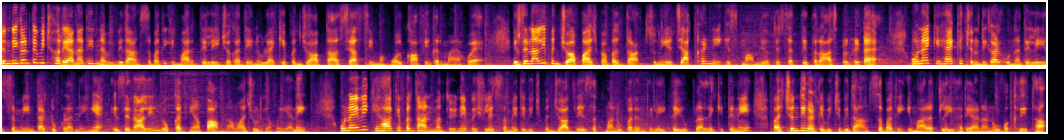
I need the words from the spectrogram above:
ਚੰਡੀਗੜ੍ਹ ਦੇ ਵਿੱਚ ਹਰਿਆਣਾ ਦੀ ਨਵੀਂ ਵਿਧਾਨ ਸਭਾ ਦੀ ਇਮਾਰਤ ਦੇ ਲਈ ਜਗ੍ਹਾ ਦੇਣ ਨੂੰ ਲੈ ਕੇ ਪੰਜਾਬ ਦਾ ਸਿਆਸੀ ਮਾਹੌਲ ਕਾਫੀ ਗਰਮਾਇਆ ਹੋਇਆ ਹੈ। ਇਸ ਦੇ ਨਾਲ ਹੀ ਪੰਜਾਬ ਭਾਜਪਾ ਪ੍ਰਧਾਨ ਸੁਨੀਲ ਜਾਖੜ ਨੇ ਇਸ ਮਾਮਲੇ ਉੱਤੇ ਸਖਤ ਇਤਰਾਜ਼ ਪ੍ਰਗਟਾਇਆ ਹੈ। ਉਹਨਾਂ ਕਿਹਾ ਕਿ ਚੰਡੀਗੜ੍ਹ ਉਹਨਾਂ ਦੇ ਲਈ ਜ਼ਮੀਨ ਦਾ ਟੁਕੜਾ ਨਹੀਂ ਹੈ। ਇਸ ਦੇ ਨਾਲ ਹੀ ਲੋਕਾਂ ਦੀਆਂ ਭਾਵਨਾਵਾਂ ਜੁੜੀਆਂ ਹੋਈਆਂ ਨੇ। ਉਹਨਾਂ ਇਹ ਵੀ ਕਿਹਾ ਕਿ ਪ੍ਰਧਾਨ ਮੰਤਰੀ ਨੇ ਪਿਛਲੇ ਸਮੇਂ ਦੇ ਵਿੱਚ ਪੰਜਾਬ ਦੇ ਜ਼ਖਮਾਂ ਨੂੰ ਭਰਨ ਦੇ ਲਈ ਕਈ ਉਪਰਾਲੇ ਕੀਤੇ ਨੇ, ਪਰ ਚੰਡੀਗੜ੍ਹ ਦੇ ਵਿੱਚ ਵਿਧਾਨ ਸਭਾ ਦੀ ਇਮਾਰਤ ਲਈ ਹਰਿਆਣਾ ਨੂੰ ਵੱਖਰੀ ਥਾਂ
